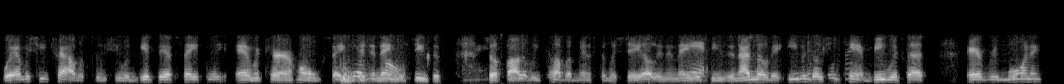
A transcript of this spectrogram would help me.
wherever she travels to, she will get there safely and return home safely yes, in the name of Jesus. So, Father, we cover Minister Michelle in the name yes. of Jesus. And I know that even though she can't be with us every morning,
